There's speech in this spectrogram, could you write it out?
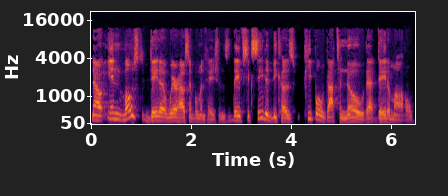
now in most data warehouse implementations they've succeeded because people got to know that data model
